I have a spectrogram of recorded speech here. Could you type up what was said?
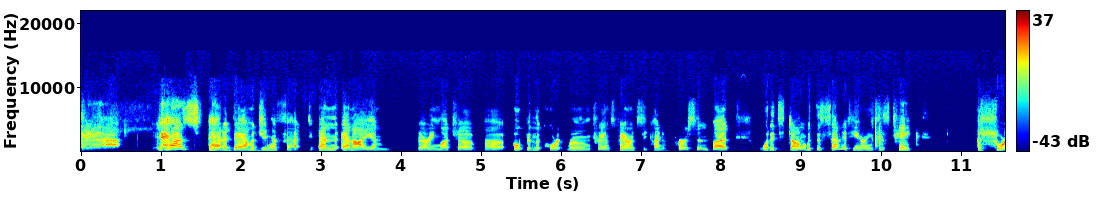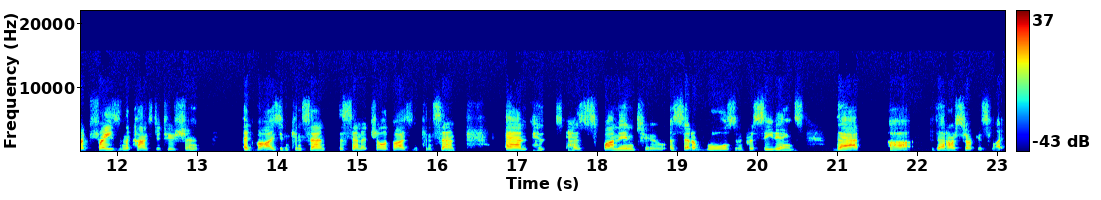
It has had a damaging effect, and and I am very much a, a open the courtroom, transparency kind of person. But what it's done with the Senate hearings is take a short phrase in the Constitution, advise and consent. The Senate shall advise and consent, and has, has spun into a set of rules and proceedings that uh, that are circus-like,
